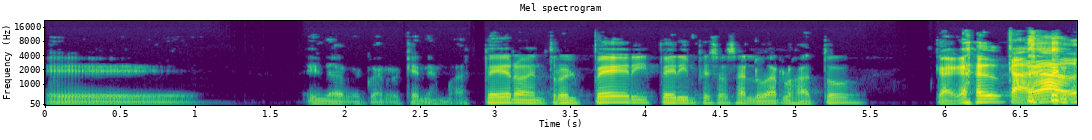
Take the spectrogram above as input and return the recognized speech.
eh, y no recuerdo quiénes más. Pero entró el Perry, Perry empezó a saludarlos a todos. Cagado. Cagado.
